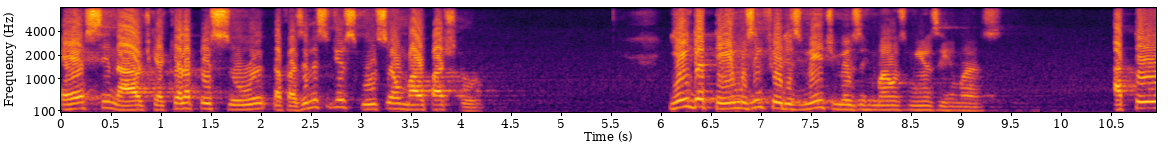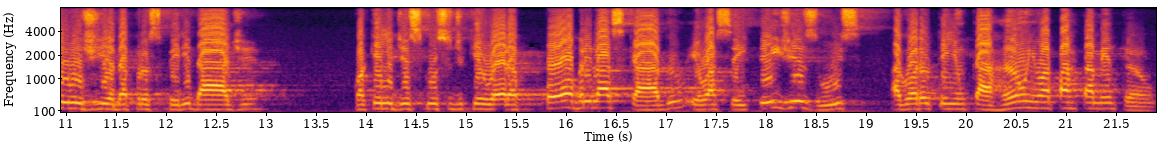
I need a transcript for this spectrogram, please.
é sinal de que aquela pessoa que está fazendo esse discurso é um mau pastor. E ainda temos, infelizmente, meus irmãos, minhas irmãs, a teologia da prosperidade, com aquele discurso de que eu era pobre e lascado, eu aceitei Jesus, agora eu tenho um carrão e um apartamentão.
